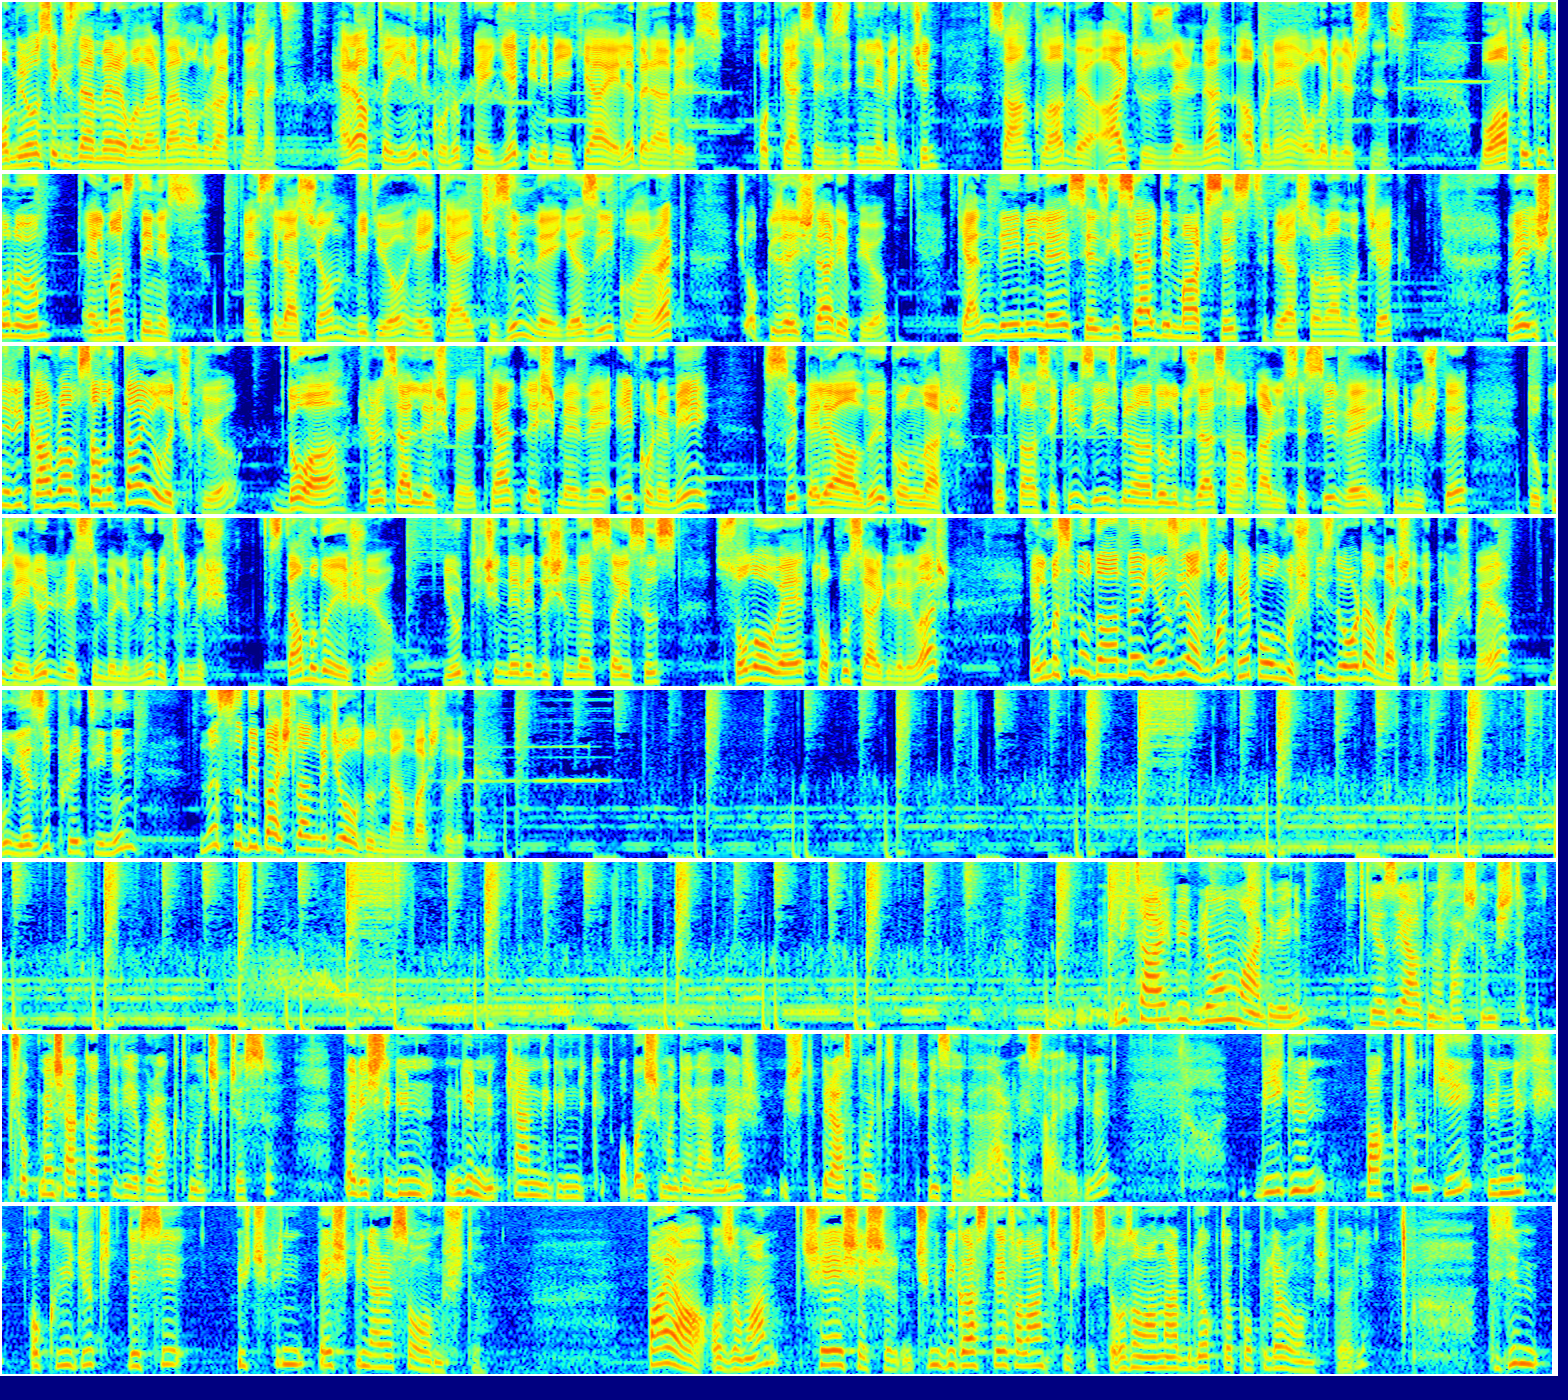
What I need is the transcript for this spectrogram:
...11.18'den merhabalar ben Onur Ak Mehmet. Her hafta yeni bir konuk ve yepyeni bir hikayeyle beraberiz. Podcastlerimizi dinlemek için SoundCloud ve iTunes üzerinden abone olabilirsiniz. Bu haftaki konuğum Elmas Deniz. Enstelasyon, video, heykel, çizim ve yazıyı kullanarak çok güzel işler yapıyor. Kendi deyimiyle sezgisel bir Marksist, biraz sonra anlatacak. Ve işleri kavramsallıktan yola çıkıyor. Doğa, küreselleşme, kentleşme ve ekonomi sık ele aldığı konular. 98 İzmir Anadolu Güzel Sanatlar Lisesi ve 2003'te 9 Eylül resim bölümünü bitirmiş. İstanbul'da yaşıyor. Yurt içinde ve dışında sayısız solo ve toplu sergileri var. Elmas'ın odağında yazı yazmak hep olmuş. Biz de oradan başladık konuşmaya. Bu yazı pratiğinin nasıl bir başlangıcı olduğundan başladık. Tarih bir blogum vardı benim. Yazı yazmaya başlamıştım. Çok meşakkatli diye bıraktım açıkçası. Böyle işte gün, günlük, kendi günlük o başıma gelenler, işte biraz politik meseleler vesaire gibi. Bir gün baktım ki günlük okuyucu kitlesi 3000-5000 arası olmuştu. Bayağı o zaman şeye şaşırdım. Çünkü bir gazeteye falan çıkmıştı işte o zamanlar blog da popüler olmuş böyle. Dedim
